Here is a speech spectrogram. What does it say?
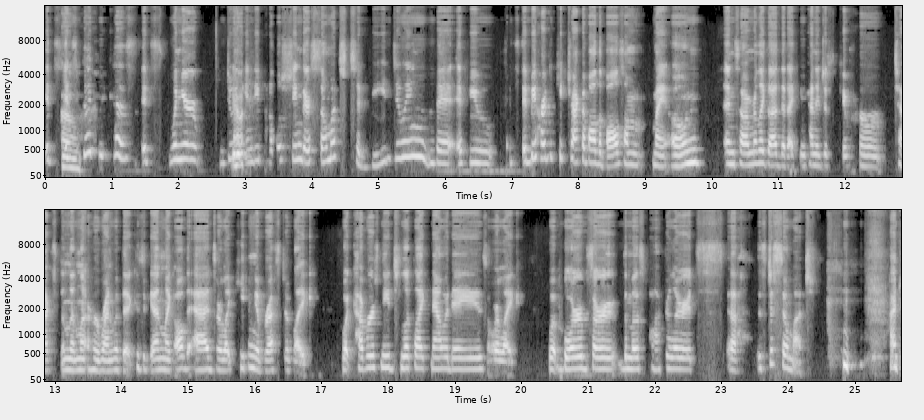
it's, Oh. it's good because it's when you're doing Yeah. indie publishing, there's so much to be doing that if you, it's, it'd be hard to keep track of all the balls on my own and so I'm really glad that I can kind of just give her text and then let her run with it. Because again, like all the ads are like keeping abreast of like what covers need to look like nowadays, or like what blurbs are the most popular. It's uh, it's just so much. I,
